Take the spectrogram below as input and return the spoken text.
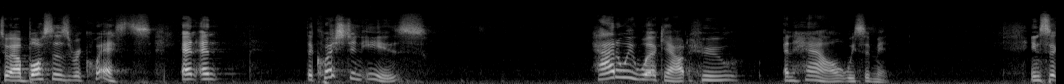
to our boss's requests. And, and the question is how do we work out who and how we submit. In, so,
